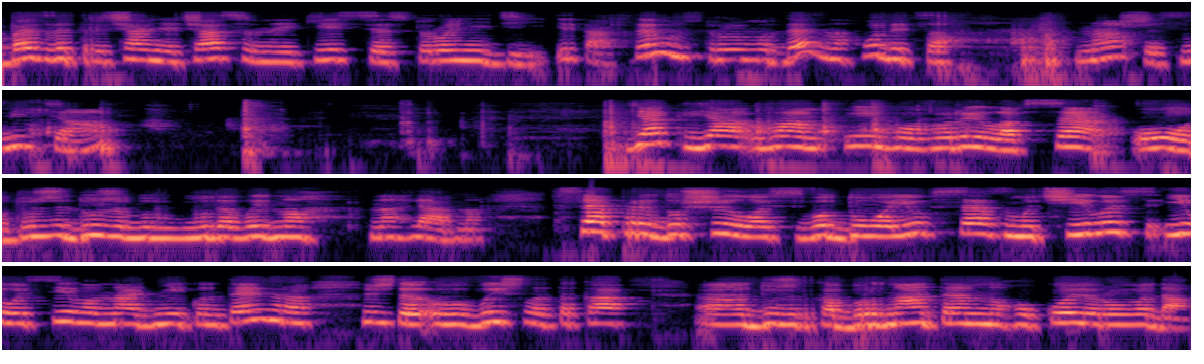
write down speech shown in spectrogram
без витрачання часу на якісь сторонні дії. І так, демонструємо, де знаходиться наше сміття. Як я вам і говорила, все, о, дуже-дуже бу- буде видно наглядно. Все придушилось водою, все змочилось і осіло на дні контейнера. Вийшла така е, дуже така брудна темного кольору вода.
